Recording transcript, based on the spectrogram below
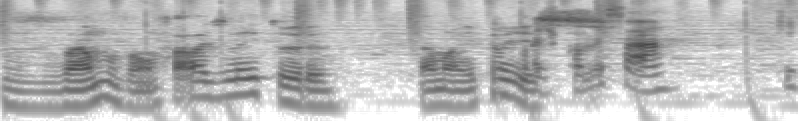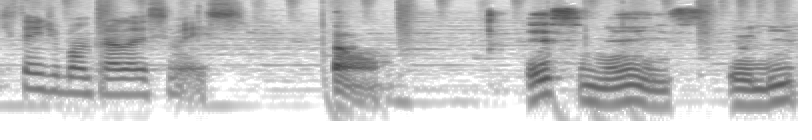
Vamos, vamos falar de leitura. Estamos aí para então, isso. Pode começar. O que, que tem de bom para ler esse mês? Então, esse mês eu li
